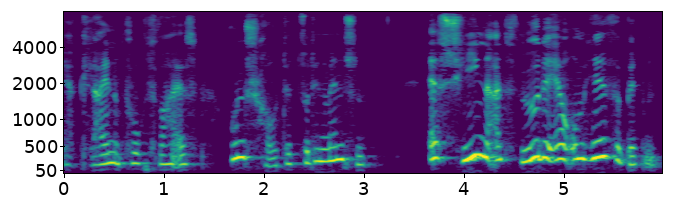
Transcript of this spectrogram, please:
Der kleine Fuchs war es und schaute zu den Menschen. Es schien, als würde er um Hilfe bitten.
